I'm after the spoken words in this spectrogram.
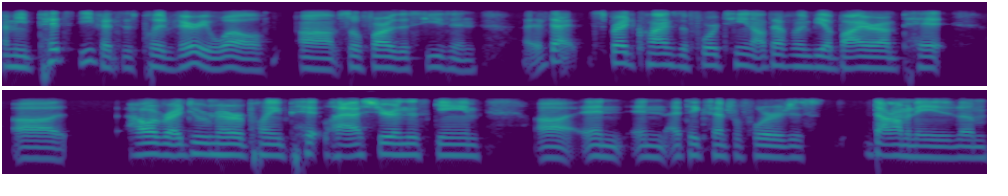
I mean, Pitt's defense has played very well uh, so far this season. If that spread climbs to 14, I'll definitely be a buyer on Pitt. Uh, however, I do remember playing Pitt last year in this game, uh, and and I think Central Florida just dominated them.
